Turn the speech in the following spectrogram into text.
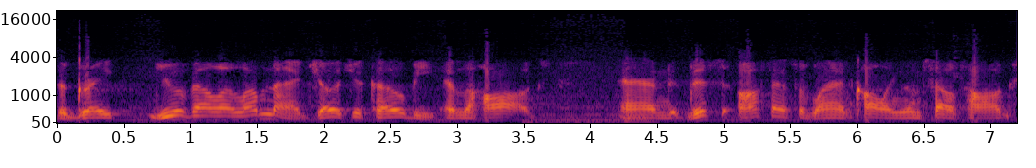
the great U of L alumni Joe Jacoby and the Hogs, and this offensive line calling themselves Hogs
